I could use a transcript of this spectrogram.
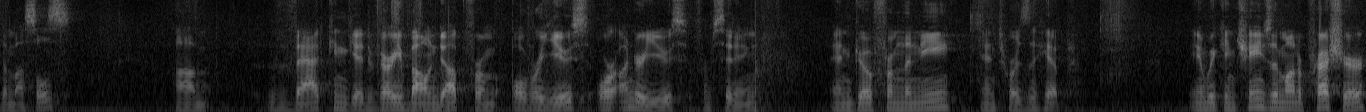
the muscles. Um, that can get very bound up from overuse or underuse from sitting and go from the knee and towards the hip. And we can change the amount of pressure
